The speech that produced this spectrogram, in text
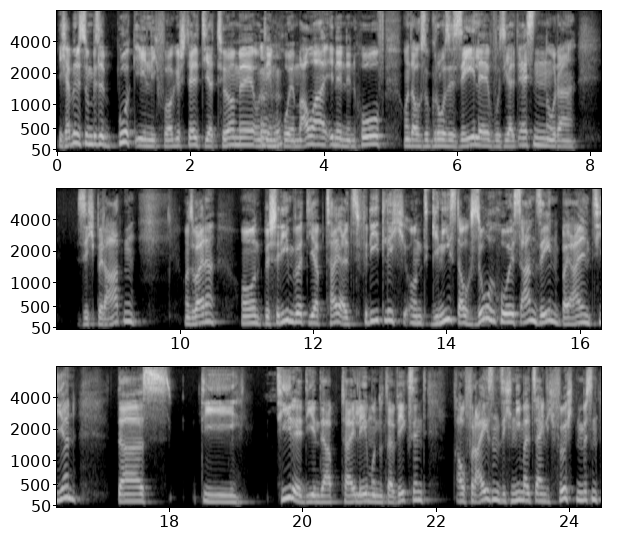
ich habe mir das so ein bisschen burgähnlich vorgestellt. Die hat Türme und eben hohe Mauer, innen den Hof und auch so große Säle, wo sie halt essen oder sich beraten und so weiter. Und beschrieben wird die Abtei als friedlich und genießt auch so hohes Ansehen bei allen Tieren, dass die Tiere, die in der Abtei leben und unterwegs sind, auf Reisen sich niemals eigentlich fürchten müssen,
